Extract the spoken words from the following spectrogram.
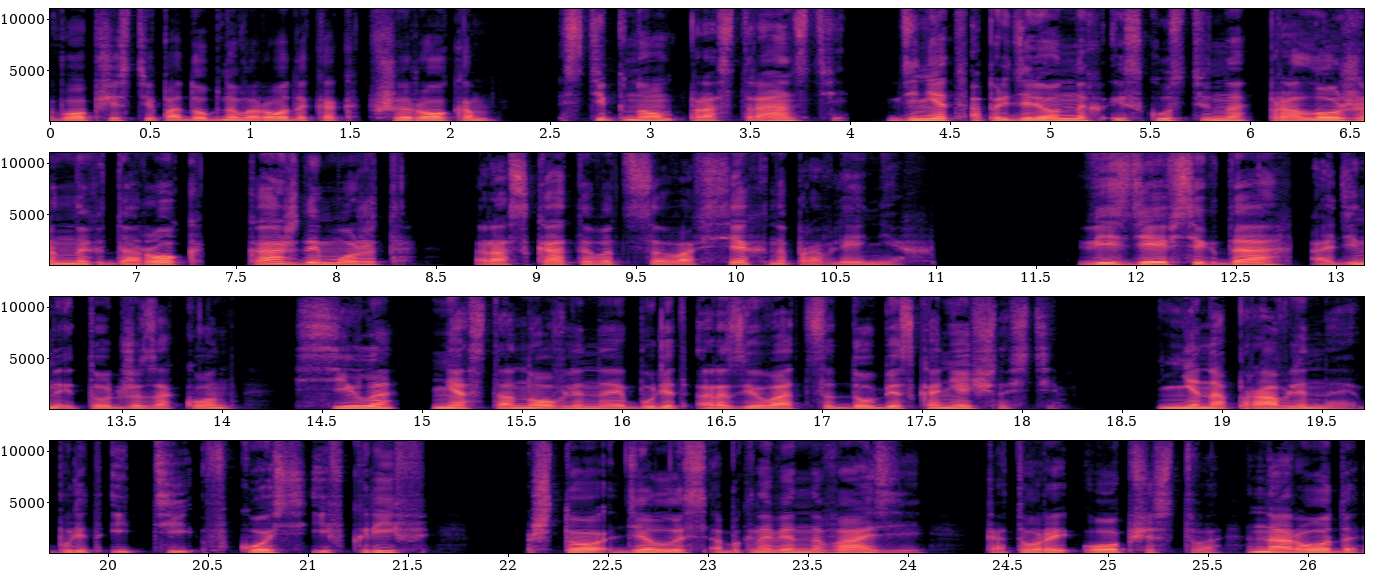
В обществе подобного рода, как в широком степном пространстве, где нет определенных искусственно проложенных дорог, Каждый может раскатываться во всех направлениях. Везде и всегда один и тот же закон. Сила, неостановленная, будет развиваться до бесконечности. Ненаправленная будет идти в кось и в кривь, что делалось обыкновенно в Азии, которой общество, народа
